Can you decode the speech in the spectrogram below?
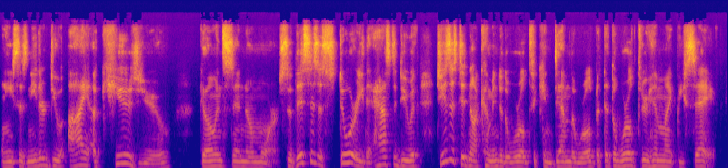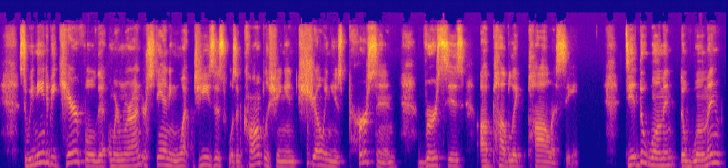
And he says, Neither do I accuse you. Go and sin no more. So, this is a story that has to do with Jesus did not come into the world to condemn the world, but that the world through him might be saved. So we need to be careful that when we're understanding what Jesus was accomplishing and showing his person versus a public policy. Did the woman, the woman,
